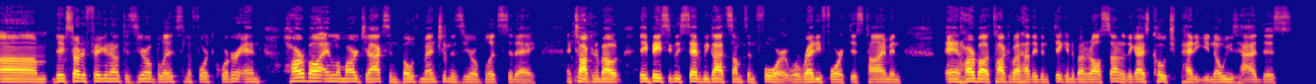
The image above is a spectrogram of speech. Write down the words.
um, they've started figuring out the zero blitz in the fourth quarter, and Harbaugh and Lamar Jackson both mentioned the zero blitz today, and talking about they basically said we got something for it, we're ready for it this time, and and Harbaugh talked about how they've been thinking about it all summer. The guy's Coach Petty, you know, he's had this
